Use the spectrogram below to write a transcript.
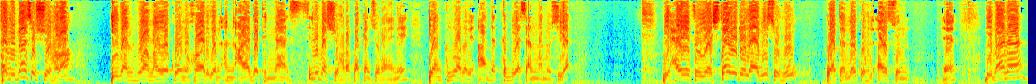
Falibasu syuhrah idan huwa ma yakunu kharijan an adatin nas. Libas syuhra pakaian syuhra ini yang keluar dari adat kebiasaan manusia. Bihaitsu yashtahidu labisuhu wa talakuhu al-alsun Ya, di mana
